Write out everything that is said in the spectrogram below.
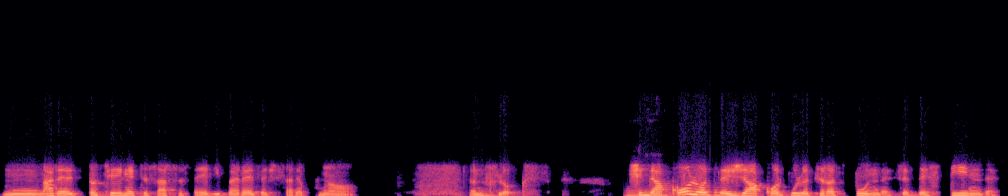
mm, are tot ce e necesar să se elibereze și să repună în flux. Mm. Și de acolo deja corpul îți răspunde, se destinde,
